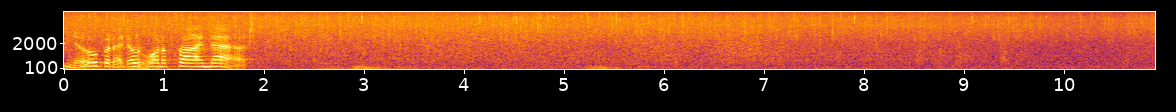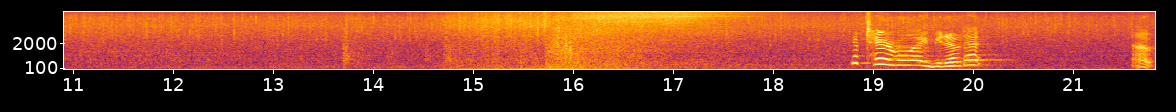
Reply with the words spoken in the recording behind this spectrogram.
No, but I don't want to find out. Terrible aim, you know that? Oh.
